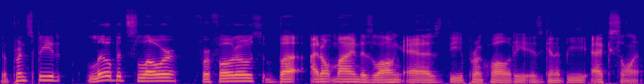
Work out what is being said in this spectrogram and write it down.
The print speed, a little bit slower, for photos, but I don't mind as long as the print quality is going to be excellent.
